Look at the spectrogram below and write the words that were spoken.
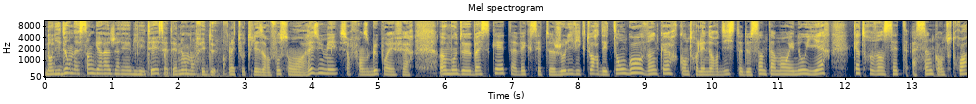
Dans l'idée, on a cinq garages à réhabiliter et cette année, on en fait deux. Et toutes les infos sont résumées sur francebleu.fr. Un mot de basket avec cette jolie victoire des tangos, vainqueurs contre les nordistes de Saint-Amand-Hainaut hier, 87 à 53.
